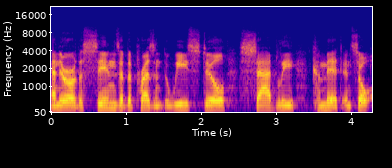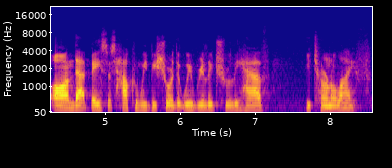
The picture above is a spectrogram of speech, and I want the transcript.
And there are the sins of the present that we still sadly commit. And so, on that basis, how can we be sure that we really truly have eternal life?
